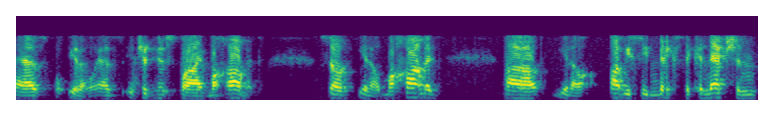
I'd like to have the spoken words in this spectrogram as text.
as you know, as introduced by Muhammad. So you know, Muhammad, uh, you know, obviously makes the connection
